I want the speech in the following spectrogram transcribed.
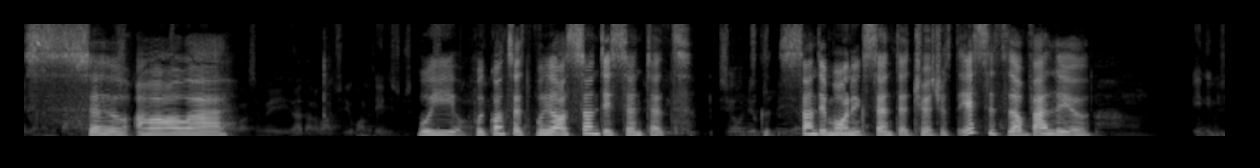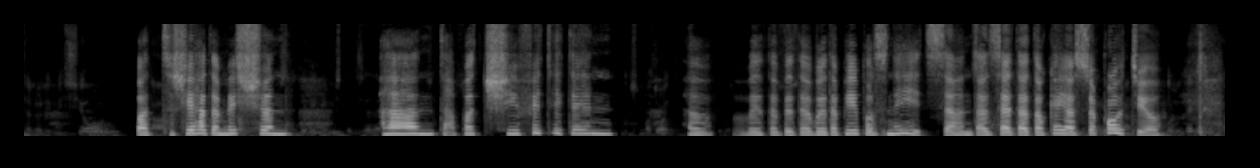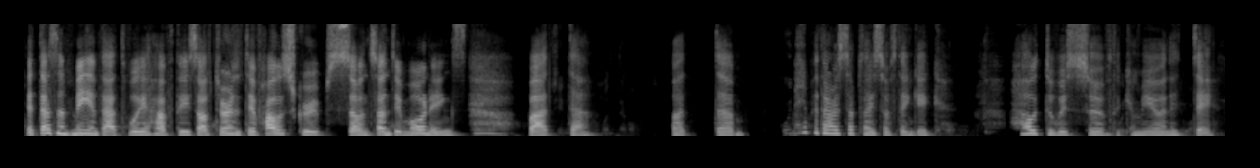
So our we we concept we are Sunday centered, Sunday morning centered churches. Yes, it's a value, but she had a mission, and but she fitted in uh, with the, with the, with the people's needs and, and said that okay, I support you. It doesn't mean that we have these alternative house groups on Sunday mornings, but uh, but um, maybe there is a place of thinking. How do we serve the community?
